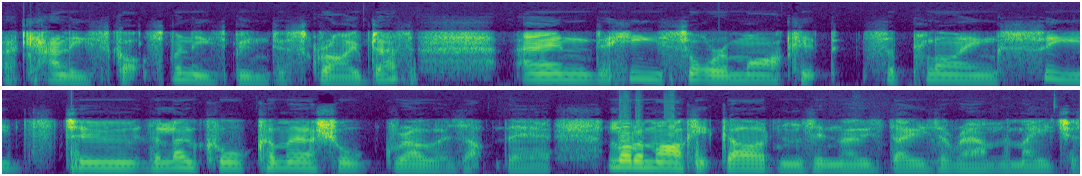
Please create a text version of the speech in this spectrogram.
a Calais Scotsman, he's been described as, and he saw a market supplying seeds to the local commercial growers up there. A lot of market gardens in those days around the major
